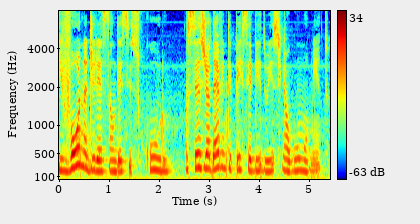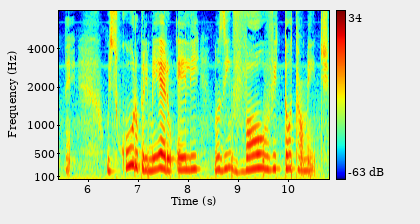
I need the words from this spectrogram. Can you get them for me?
e vou na direção desse escuro, vocês já devem ter percebido isso em algum momento, né? O escuro, primeiro, ele nos envolve totalmente.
